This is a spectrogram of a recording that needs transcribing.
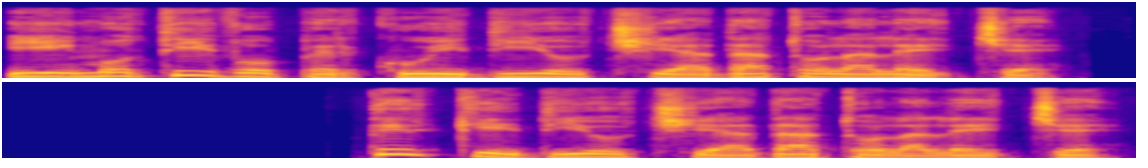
Il motivo per cui Dio ci ha dato la legge. Perché Dio ci ha dato la legge?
